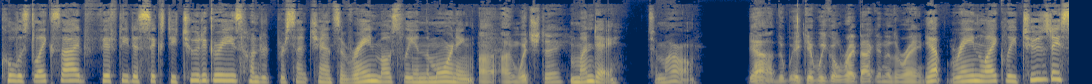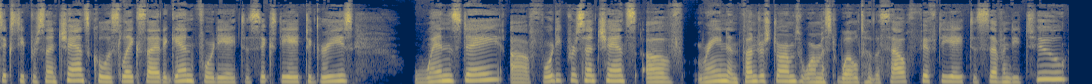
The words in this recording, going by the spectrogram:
coolest lakeside, 50 to 62 degrees, 100% chance of rain, mostly in the morning. Uh, on which day? Monday, tomorrow. Yeah, the, we, we go right back into the rain. Yep, rain likely Tuesday, 60% chance. Coolest lakeside again, 48 to 68 degrees. Wednesday, uh, 40% chance of rain and thunderstorms. Warmest well to the south, 58 to 72.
